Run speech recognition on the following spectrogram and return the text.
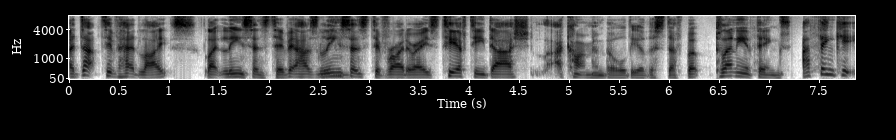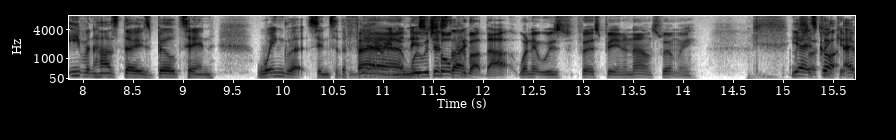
adaptive headlights, like lean sensitive. It has Mm-hmm. lean sensitive rider aids, TFT dash. I can't remember all the other stuff, but plenty of things. I think it even has those built-in winglets into the fairing. Yeah, and we were talking like, about that when it was first being announced, weren't we? yeah, it's got it does.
